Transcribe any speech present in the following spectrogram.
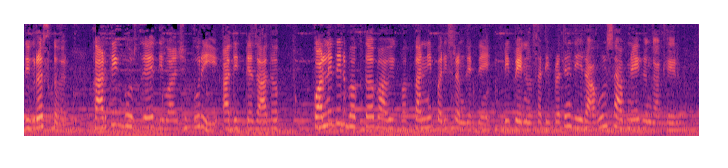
दिग्रसकर कार्तिक भोसले दिवांश पुरी आदित्य जाधव कॉलनीतील भक्त भाविक भक्तांनी परिश्रम घेतले. डीपे प्रतिनिधी राहुल साबणे गंगाखेड.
